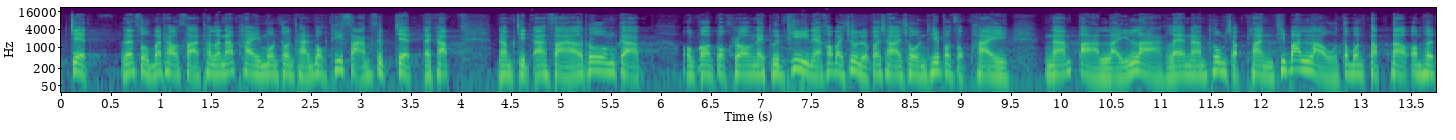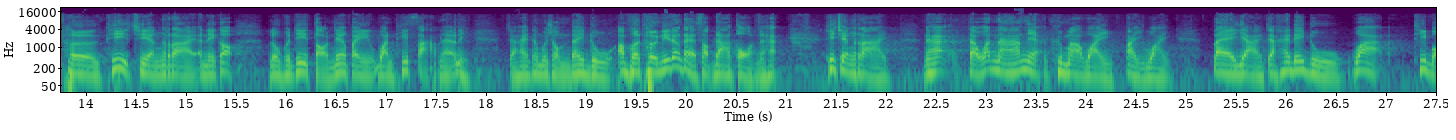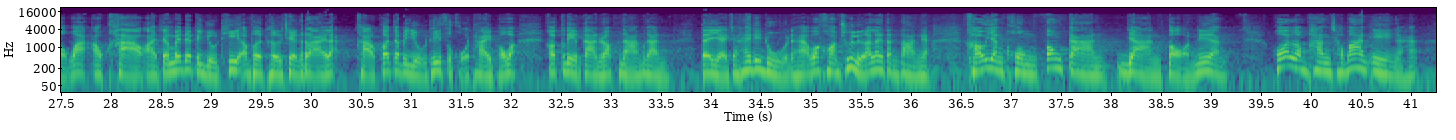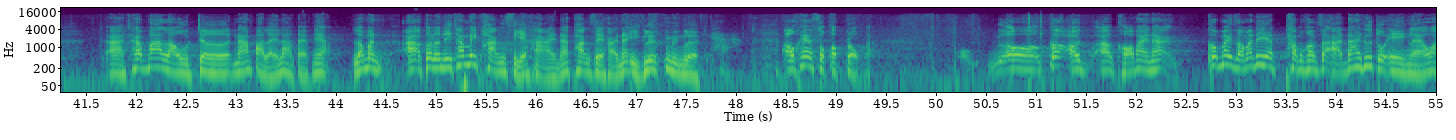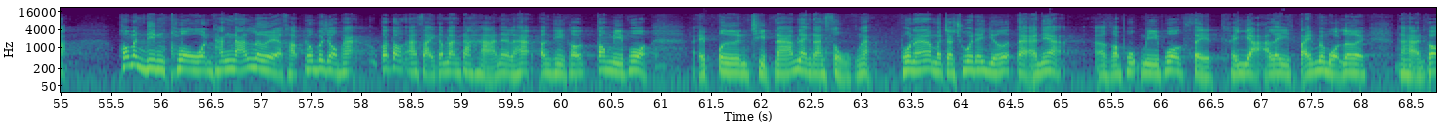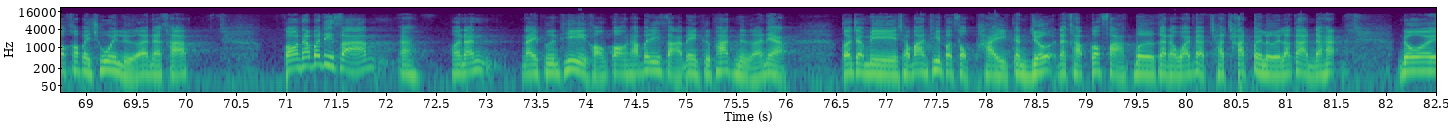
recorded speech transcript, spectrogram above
37และศูนย์บรรเทาสาธารณภัยมณฑลฐานบกที่ 37 นะครับนำจิตอาสาร่วมกับ องค์กรปกครองในพื้นที่เนี่ยเข้าไปช่วยเหลือประชาชนที่ประสบภัย น้ำป่าไหลหลาก และน้ำท่วมฉับพลันที่บ้านเหล่าตำบลตับเต่าอำเภอเทิงที่เชียงราย อันนี้ก็ลงพื้นที่ต่อเนื่องไปวันที่ 3 แล้วนี่ จะให้ท่านผู้ชมได้ดูอำเภอเทิงนี้ตั้งแต่สัปดาห์ก่อนนะฮะที่เชียงรายนะฮะแต่ว่าน้ำเนี่ยคือมาไวไปไวแต่อยากจะให้ได้ดูว่าที่บอกว่าเอาข่าวอาจจะไม่ได้ไปอยู่ที่อำเภอเทิงเชียงรายละข่าวก็จะไปอยู่ที่สุโขทัยเพราะว่าเขาเตรียมการรับน้ำกัน แต่อยากจะให้ได้ดูนะฮะว่าความช่วยเหลืออะไรต่างๆเนี่ยเขายังคงต้องการอย่างต่อเนื่อง เพราะว่าลำพังชาวบ้านเองอะฮะอ่าถ้าบ้านเราเจอน้ำป่าไหลหลากแบบเนี้ยแล้วมันอะกรณีถ้าไม่พังเสียหายนะ พังเสียหายนั่นอีกเรื่องหนึ่งเลย ค่ะ เอาแค่สกปรกอะเอ่อก็เอาเอาขออภัยนะ ก็ไม่สามารถที่จะทำความสะอาดได้ด้วยตัวเองแล้วอะเพราะมันดินโคลนทั้งนั้นเลยอะครับท่านผู้ชมฮะก็ต้องอาศัยกำลังทหารเนี่ยแหละฮะบางทีเขาต้องมีพวกไอ้ปืนฉีดน้ำแรงดันสูงอะ พวกนั้นมันจะช่วยได้เยอะ แต่อันเนี้ยก็พวกมีพวกเศษขยะอะไรเต็มไปหมดเลย ทหารก็เข้าไปช่วยเหลือนะครับ กองทัพภาคที่3อะเพราะนั้นในพื้นที่ของกองทัพภาคที่3เองคือภาคเหนือเนี่ยก็จะมีชาวบ้านที่ประสบภัยกันเยอะนะครับ ก็ฝากเบอร์กันเอาไว้แบบชัดๆไปเลยแล้วกันนะฮะโดย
